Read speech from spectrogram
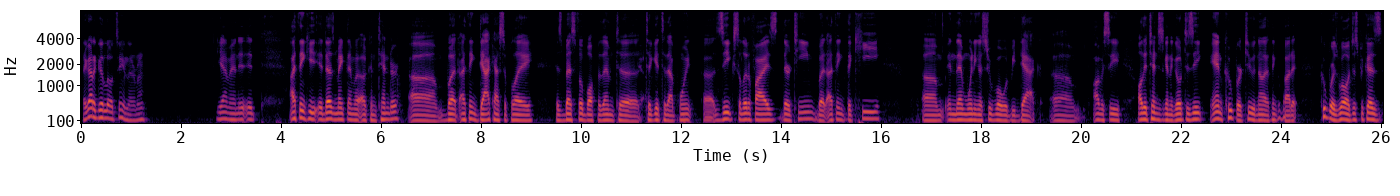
They got a good little team there, man. Yeah, man. It, it I think he it does make them a, a contender. Um, but I think Dak has to play his best football for them to Yeah. to get to that point. Uh, Zeke solidifies their team, but I think the key um, in them winning a Super Bowl would be Dak. Um, obviously, all the attention is going to go to Zeke and Cooper too. Now that I think about it, Cooper as well, just because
